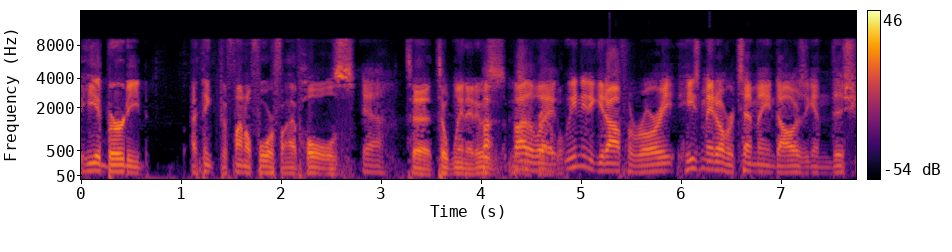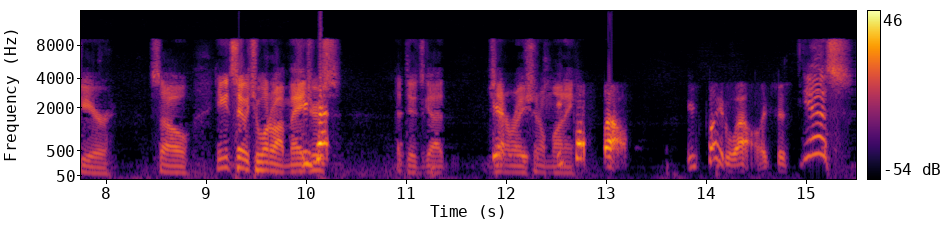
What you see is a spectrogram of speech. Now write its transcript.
he had birdied I think the final four or five holes Yeah. to to win it. It By, was, it was by the way, we need to get off of Rory. He's made over $10 million again this year. So you can say what you want about majors. That dude's got Yeah, generational he's money. played well. He's played well. It's just Yes.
